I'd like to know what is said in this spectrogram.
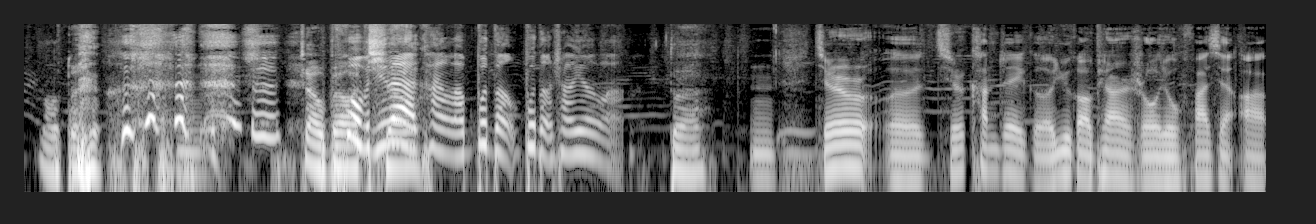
哦，对。这我不要。迫不及待看了，不等不等上映了。对，嗯，其实呃，其实看这个预告片的时候，就发现啊，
